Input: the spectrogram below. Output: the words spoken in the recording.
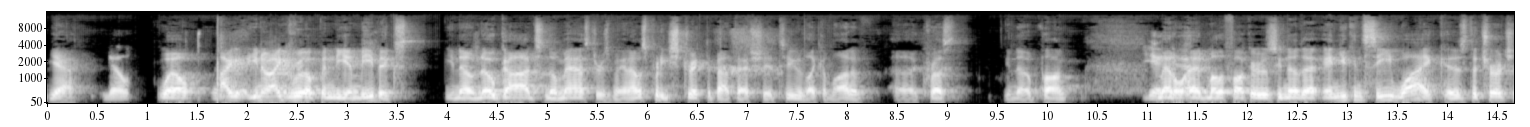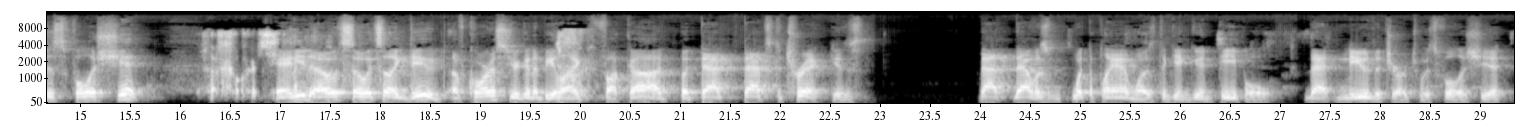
yeah. You know? Well, I you know I grew up in the amoebics. You know, no gods, no masters, man. I was pretty strict about that shit too. Like a lot of uh, crust, you know, punk Yeah, metalhead motherfuckers. You know that, and you can see why because the church is full of shit. of course. And you know, so it's like, dude, of course you're going to be like, fuck God, but that that's the trick is that that was what the plan was to get good people that knew the church was full of shit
